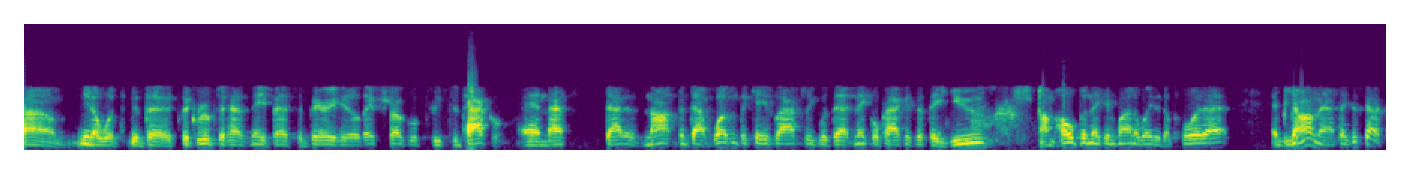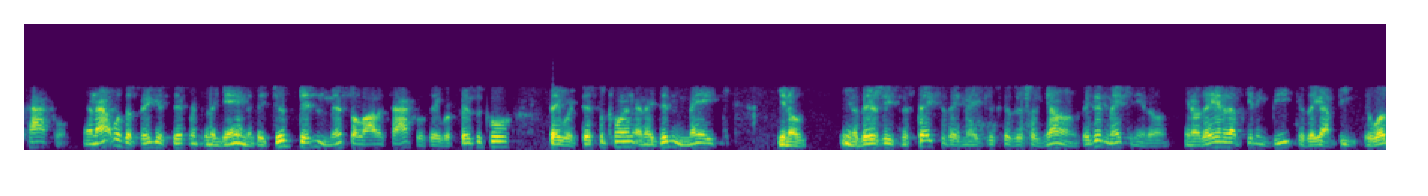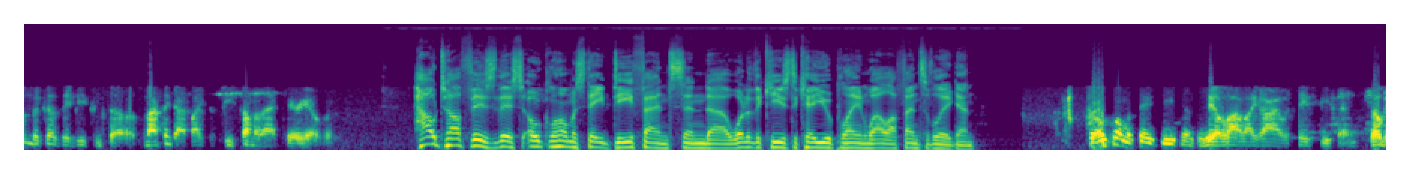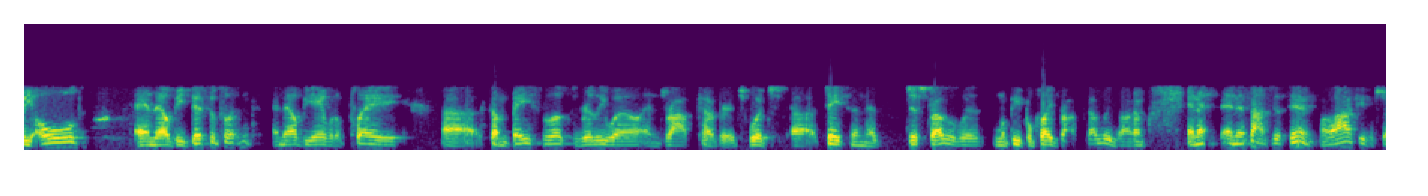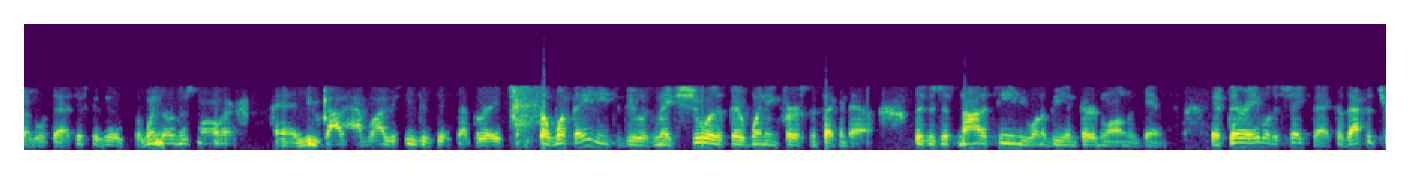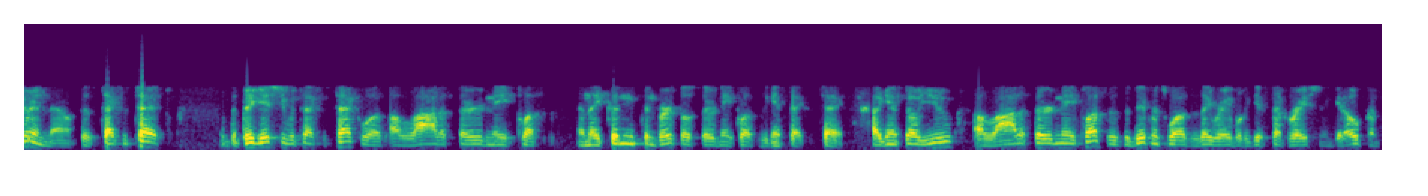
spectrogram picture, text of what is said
Um, you know, with the the group that has Nate Betts and Barry Hill, they've struggled to, to tackle, and that's that is not that that wasn't the case last week with that nickel package that they used. I'm hoping they can find a way to deploy that. And beyond that, they just got to tackle, and that was the biggest difference in the game. Is they just didn't miss a lot of tackles. They were physical, they were disciplined, and they didn't make, you know, you know, there's these mistakes that they make just because they're so young. They didn't make any of those. You know, they ended up getting beat because they got beat. It wasn't because they beat themselves. And I think I'd like to see some of that carry over. How tough is this Oklahoma State defense, and uh, what are the keys to KU playing well offensively again? So Oklahoma State's defense will be a lot like Iowa State's defense. They'll be old, and they'll be disciplined, and they'll be able to play uh, some base looks really well and drop coverage, which uh, Jason has just struggled with when people play drop coverage on him. And and it's not just him. A lot of people struggle with that just because the windows are smaller and you've got to have wide receivers get separated. So what they need to do is make sure that they're winning first and second down. This is just not a team you want to be in third and long against. If they're able to shake that, because that's a trend now, because Texas Tech, the big issue with Texas Tech was a lot of third and eight pluses and they couldn't convert those third and eight pluses against Texas Tech. Against OU, a lot of third and eight pluses. The difference was is they were able to get separation and get open.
